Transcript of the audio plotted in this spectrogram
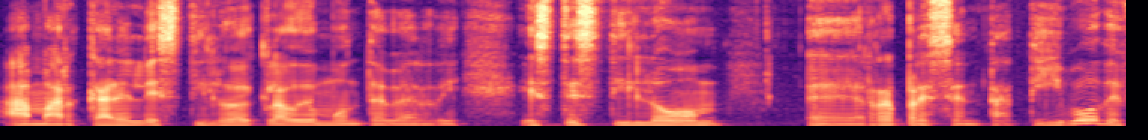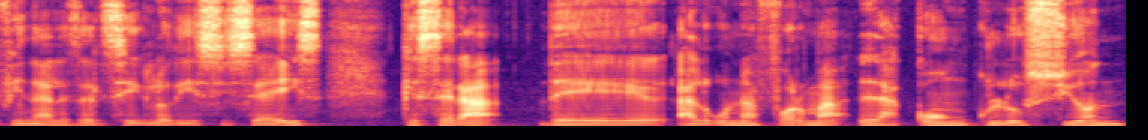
a marcar el estilo de Claudio Monteverdi. Este estilo eh, representativo de finales del siglo XVI, que será de alguna forma la conclusión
